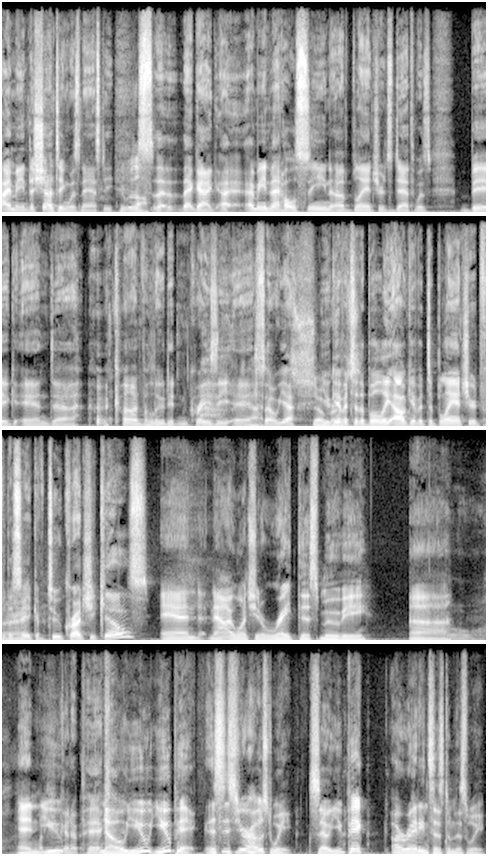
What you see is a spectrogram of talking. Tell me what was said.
I mean, the shunting was nasty. It was S- That, uh, that guy. I, I mean, that whole scene of Blanchard's death was big and uh, convoluted and crazy. Ah, eh, and so yeah, So you give it to the bully. I'll give it to Blanchard for the right. sake of two crunchy kills. And now I want you to rate this movie. Uh, and what are you, you gonna pick? No, you you pick. This is your host week, so you pick our rating system this week.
